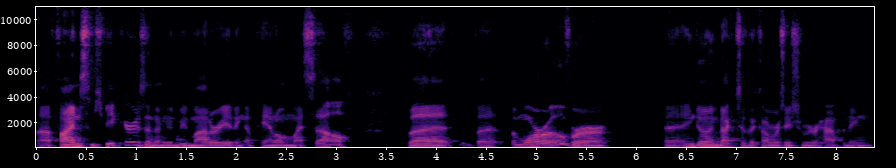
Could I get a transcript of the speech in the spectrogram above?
uh, find some speakers and I'm going to be moderating a panel myself. But, but, but moreover, uh, and going back to the conversation we were happening,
